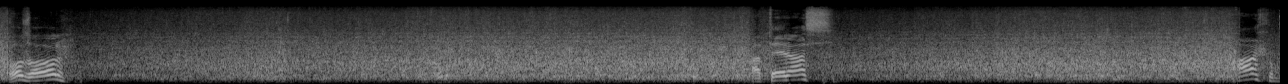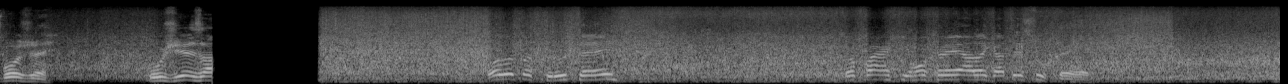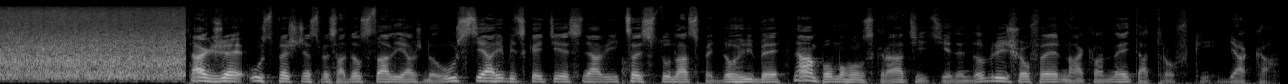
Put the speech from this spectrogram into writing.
Pozor! A teraz Ach bože, už je za... Bolo to kruté, topánky mokré, ale gate suché. Takže úspešne sme sa dostali až do ústia Hybickej tiesňavy. Cestu naspäť do Hybe nám pomohol skrátiť jeden dobrý šofér nákladnej Tatrovky. Ďaka.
